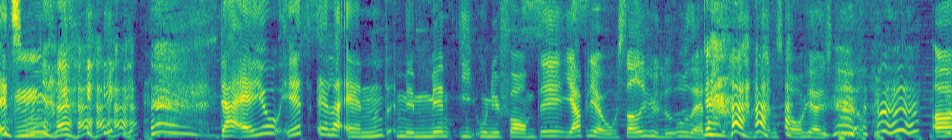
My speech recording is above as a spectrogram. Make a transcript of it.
En smule. Der er jo et eller andet med mænd i uniform. Det, jeg bliver jo stadig hyldet ud af det, fordi julemanden står her i studiet. Og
